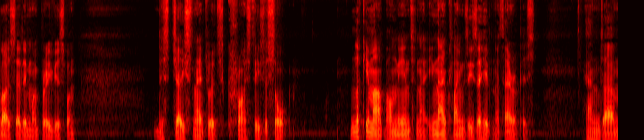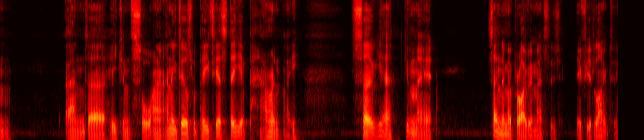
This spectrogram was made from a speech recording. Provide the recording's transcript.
Like I said in my previous one, this Jason Edwards, Christ, he's a sort. Look him up on the internet. He now claims he's a hypnotherapist, and um, and uh, he can sort out, and he deals with PTSD apparently. So yeah, give him a hit. Send him a private message if you'd like to.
